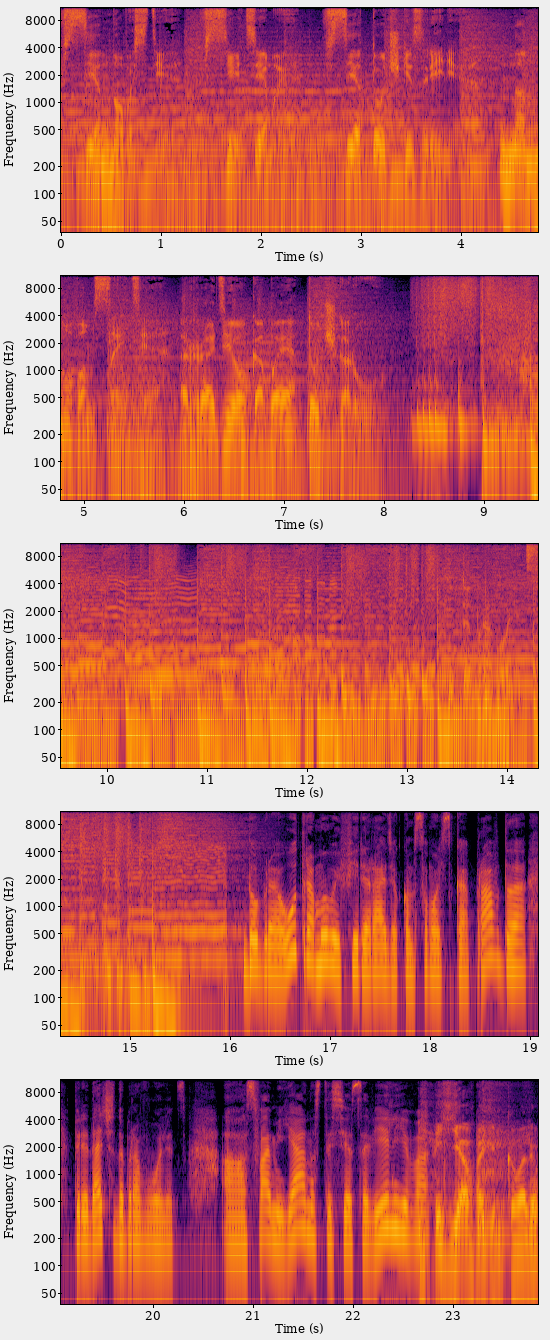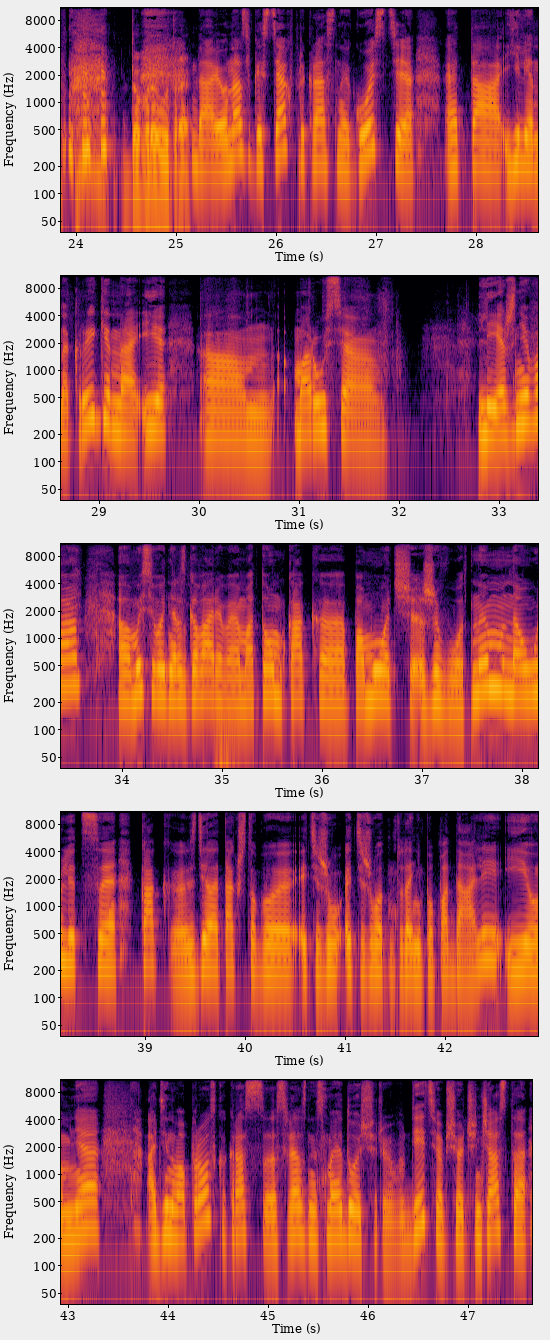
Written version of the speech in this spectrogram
Все новости, все темы, все точки зрения на новом сайте радиокп.ру. Доброе утро. Мы в эфире радио «Комсомольская правда», передача «Доброволец». А с вами я, Анастасия Савельева. Я Вадим Ковалев. Доброе утро. Да, и у нас в гостях прекрасные гости. Это Елена Крыгина и Маруся Лежнева. А, мы сегодня разговариваем о том, как э, помочь животным на улице, как э, сделать так, чтобы эти, эти животные туда не попадали. И у меня один вопрос, как раз э, связанный с моей дочерью. Дети вообще очень часто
